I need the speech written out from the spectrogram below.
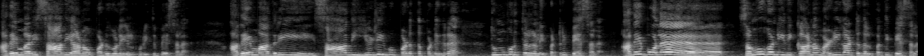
அதே மாதிரி சாதி படுகொலைகள் குறித்து பேசலை. அதே மாதிரி சாதி இழிவுபடுத்தப்படுகிற துன்புறுத்தல்களை பற்றி பேசல. அதே போல சமூக நீதிக்கான வழிகாட்டுதல் பத்தி பேசல.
